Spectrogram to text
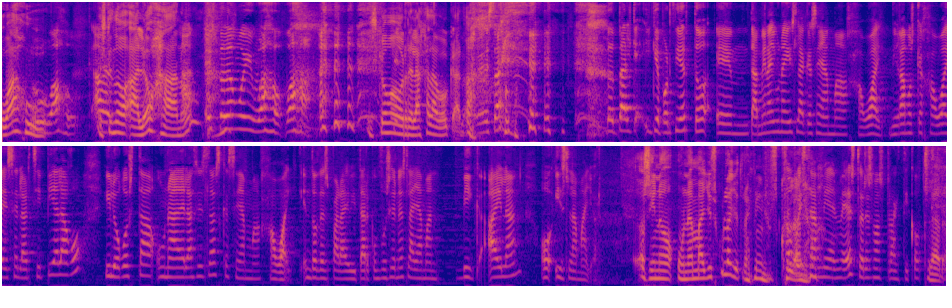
Oahu. Oahu. Es que no, aloha, ¿no? Es todo muy guajo, guaja. Es como relaja la boca, ¿no? Total, que- y que por cierto, em, también hay una isla que se llama Hawái. Digamos que Hawái es el archipiélago y luego está una de las islas que se llama Hawái. Entonces, para evitar confusiones, la llaman Big Island o Isla Mayor. O si no, una en mayúscula y otra en minúscula. pues ¿no? también, ¿ves? Tú eres más práctico. Claro.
